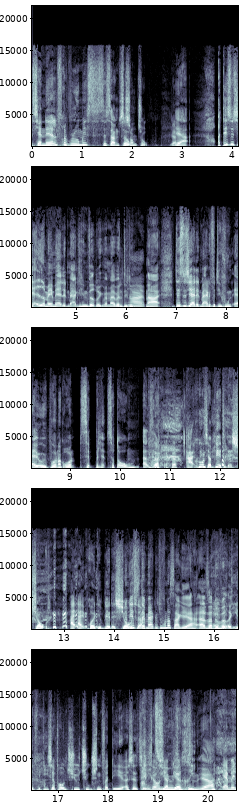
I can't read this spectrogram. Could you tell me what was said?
Chanel fra Roomies, sæson 2. Sæson 2. Ja. Ja. Og det synes jeg æder med er lidt mærkeligt. Hende ved du ikke, hvem er, vel? Ditte? Nej. Nej. Det synes jeg er lidt mærkeligt, fordi hun er jo i bund og grund simpelthen så doven. Altså, Ej, men så bliver det da sjovt. Ej, ej, prøv at, det bliver da Jamen, sjovt. jeg synes, det er mærkeligt, hun har sagt ja. Altså, ja, du ved ikke. det er fordi, så får hun 20.000 for det, og så tænker hun, jeg bliver rig. 20.000, Ja. Ja, men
